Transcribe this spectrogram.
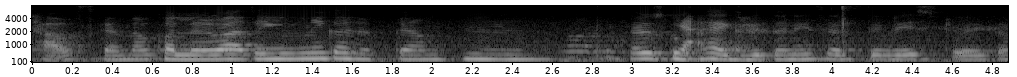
था उसके अंदर कलर वाला तो यूज़ नहीं कर सकते हम। और उसको फेंक भी तो नहीं सकते वेस्ट होएगा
